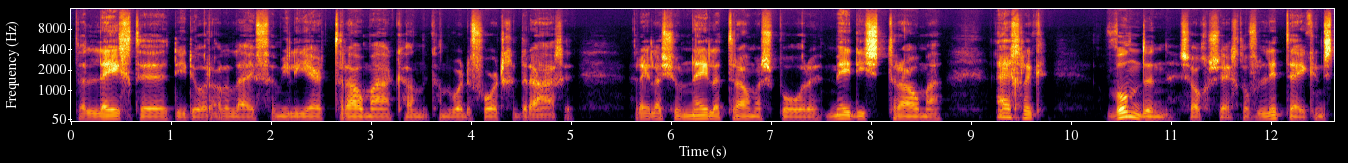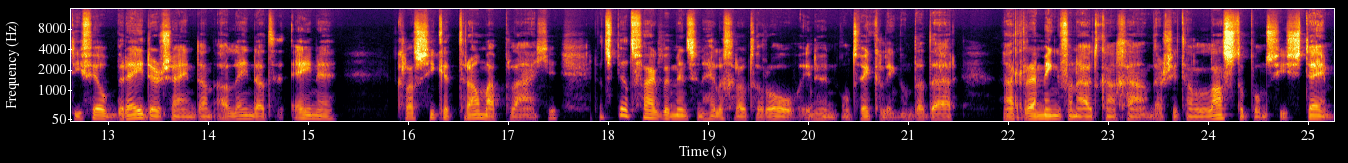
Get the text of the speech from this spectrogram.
de leegte die door allerlei familiair trauma kan, kan worden voortgedragen, relationele traumasporen, medisch trauma, eigenlijk wonden, zogezegd, of littekens die veel breder zijn dan alleen dat ene klassieke traumaplaatje. Dat speelt vaak bij mensen een hele grote rol in hun ontwikkeling, omdat daar een remming vanuit kan gaan. Daar zit een last op ons systeem.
